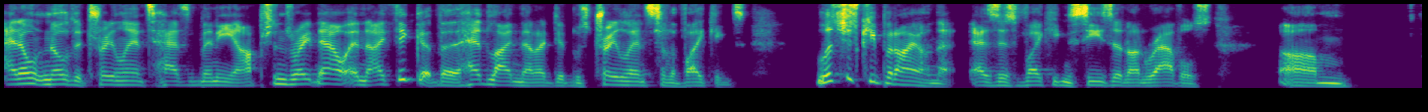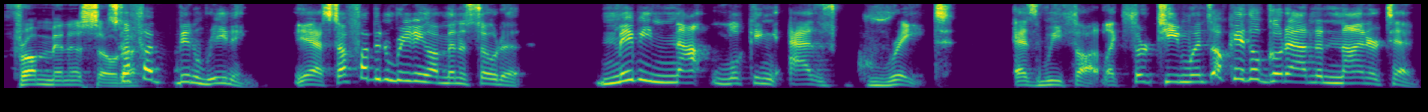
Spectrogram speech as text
I don't know that Trey Lance has many options right now. And I think the headline that I did was Trey Lance to the Vikings let's just keep an eye on that as this Viking season unravels. Um, From Minnesota. Stuff I've been reading. Yeah, stuff I've been reading on Minnesota, maybe not looking as great as we thought. Like 13 wins. Okay, they'll go down to nine or 10.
